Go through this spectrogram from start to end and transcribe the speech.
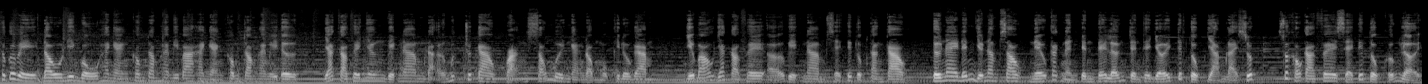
Thưa quý vị, đầu niên vụ 2023-2024, giá cà phê nhân Việt Nam đã ở mức rất cao khoảng 60.000 đồng một kg. Dự báo giá cà phê ở Việt Nam sẽ tiếp tục tăng cao. Từ nay đến giữa năm sau, nếu các nền kinh tế lớn trên thế giới tiếp tục giảm lãi suất, xuất khẩu cà phê sẽ tiếp tục hưởng lợi,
